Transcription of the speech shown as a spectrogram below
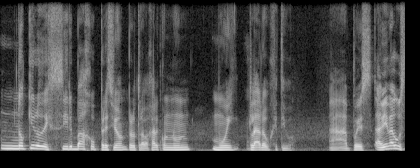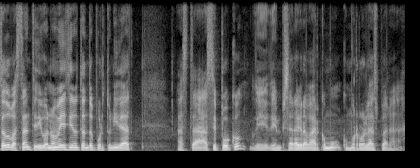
no quiero decir bajo presión, pero trabajar con un muy claro objetivo. Ah, pues a mí me ha gustado bastante. Digo, no me he tenido tanta oportunidad hasta hace poco de, de empezar a grabar como, como rolas para.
